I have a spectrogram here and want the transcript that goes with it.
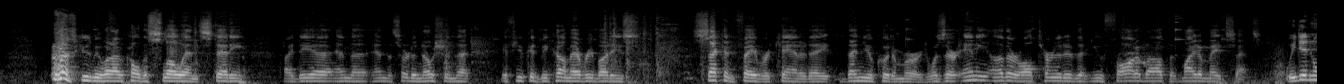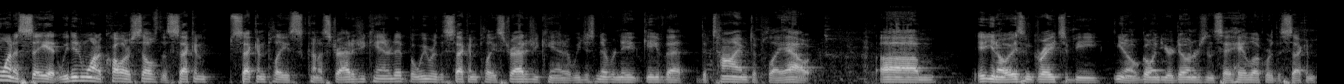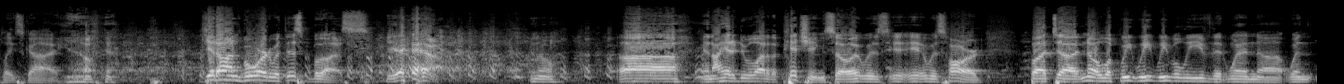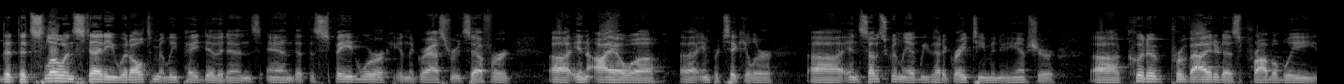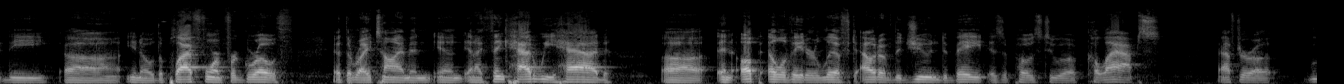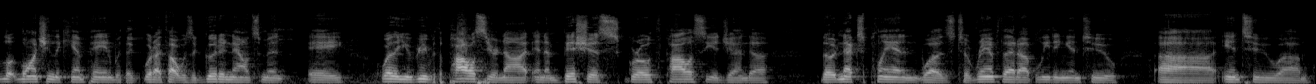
excuse me, what I would call the slow and steady idea and the, and the sort of notion that if you could become everybody's second favorite candidate, then you could emerge. Was there any other alternative that you thought about that might have made sense? We didn't want to say it. We didn't want to call ourselves the second second place kind of strategy candidate, but we were the second place strategy candidate. We just never gave that the time to play out. Um, it, you know, isn't great to be, you know, going to your donors and say, "Hey, look, we're the second place guy." You know, get on board with this bus. Yeah, you know. Uh, and I had to do a lot of the pitching, so it was it, it was hard. But uh, no, look, we, we, we believe that when uh, when that, that slow and steady would ultimately pay dividends, and that the spade work in the grassroots effort uh, in Iowa, uh, in particular, uh, and subsequently we've had a great team in New Hampshire, uh, could have provided us probably the you know the platform for growth at the right time. And and, and I think had we had an up elevator lift out of the June debate as opposed to a collapse after a launching the campaign with a, what I thought was a good announcement, a whether you agree with the policy or not, an ambitious growth policy agenda. The next plan was to ramp that up, leading into uh, into um,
